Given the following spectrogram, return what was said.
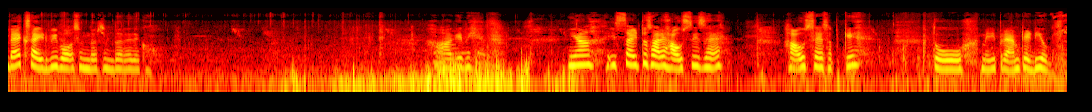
बैक साइड भी बहुत सुंदर सुंदर है, देखो। आगे भी। यहाँ इस साइड तो सारे हाउसेस है। हाउस है सबके। तो मेरी प्रैम टेडी होगी।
